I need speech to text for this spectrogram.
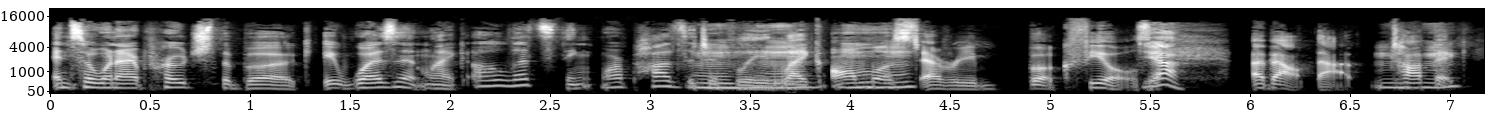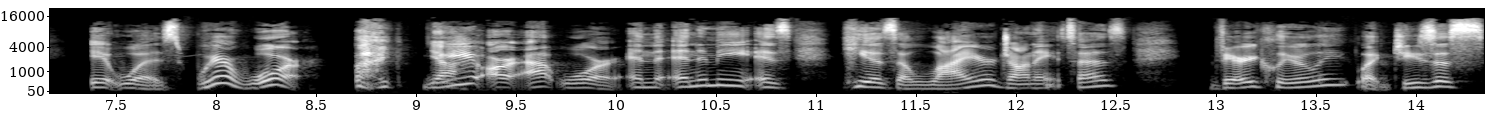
And so when I approached the book, it wasn't like, "Oh, let's think more positively," mm-hmm, like mm-hmm. almost every book feels yeah. about that mm-hmm. topic. It was, "We're war." Like yeah. we are at war and the enemy is he is a liar. John 8 says very clearly, like Jesus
